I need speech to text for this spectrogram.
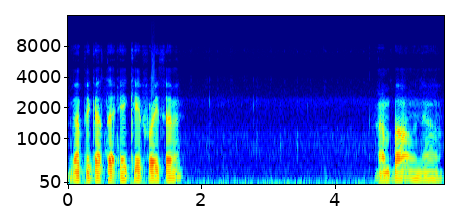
I'm gonna pick out the AK-47. I'm balling now.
